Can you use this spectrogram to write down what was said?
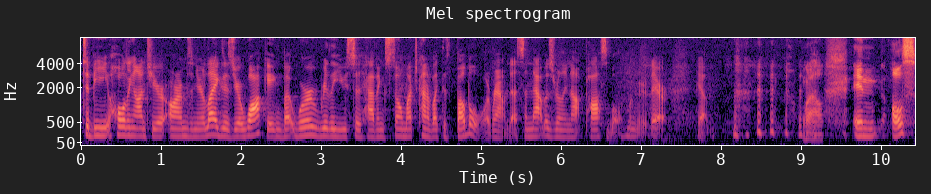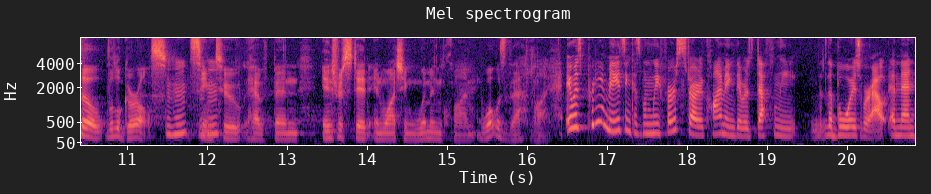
to be holding onto your arms and your legs as you're walking. But we're really used to having so much kind of like this bubble around us, and that was really not possible when we were there. Yeah. wow. And also, little girls Mm-hmm, seem to have been interested in watching women climb. What was that like? It was pretty amazing because when we first started climbing, there was definitely the boys were out, and then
